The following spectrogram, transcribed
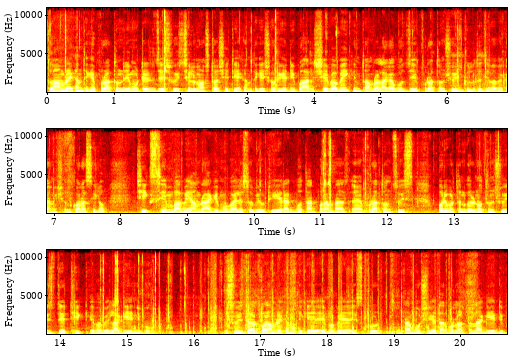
তো আমরা এখান থেকে পুরাতন রিমোটের যে সুইচ ছিল নষ্ট, সেটি এখান থেকে সরিয়ে নিব। আর সেভাবেই কিন্তু আমরা লাগাবো যে পুরাতন সুইচগুলোতে যেভাবে কানেকশন করা ছিল, ঠিক সেমভাবে আমরা আগে মোবাইলে ছবি উঠিয়ে রাখব, তারপর আমরা পুরাতন সুইচ পরিবর্তন করে নতুন সুইচ দিয়ে ঠিক এভাবে লাগিয়ে নিব। তো সুইচ দেওয়ার পর আমরা এখান থেকে এভাবে স্ক্রুটা বসিয়ে তারপর লাটটা লাগিয়ে দিব।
